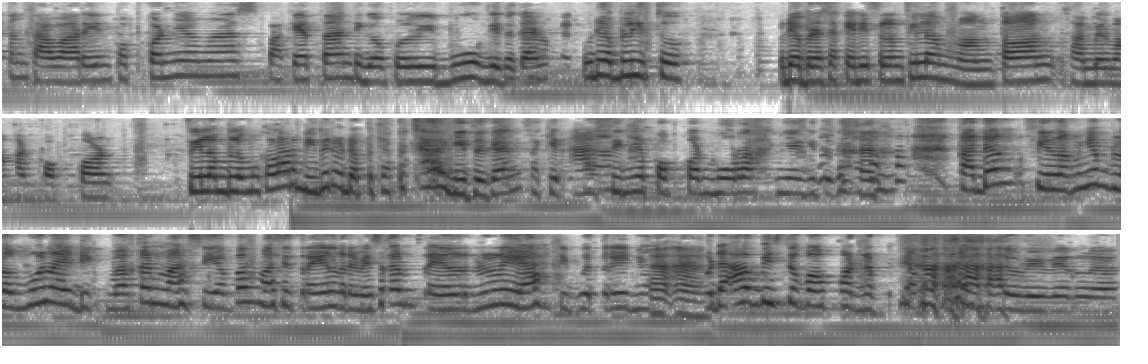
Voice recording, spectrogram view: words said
datang tawarin popcornnya mas. Paketan 30.000 ribu gitu kan. Udah beli tuh. Udah berasa kayak di film-film. Nonton sambil makan popcorn film belum kelar bibir udah pecah-pecah gitu kan. Saking asinnya popcorn murahnya gitu kan. Kadang filmnya belum mulai dik. Bahkan masih apa masih trailer. Biasa kan trailer dulu ya diputerin. Heeh. udah habis tuh popcorn udah pecah tuh bibir lo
